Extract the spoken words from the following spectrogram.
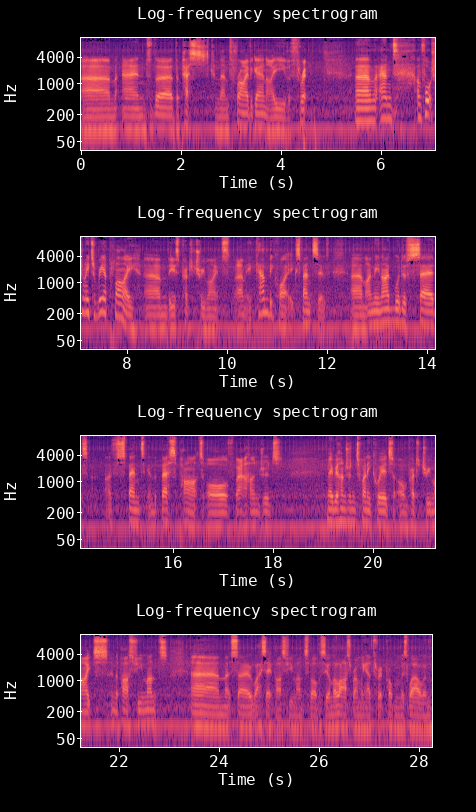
um, and the the pests can then thrive again, i.e., the thrip um, and unfortunately, to reapply um, these predatory mites, um, it can be quite expensive. Um, I mean, I would have said I've spent in the best part of about 100, maybe 120 quid on predatory mites in the past few months. Um, so well, I say past few months, but obviously on the last run we had thrip problem as well, and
